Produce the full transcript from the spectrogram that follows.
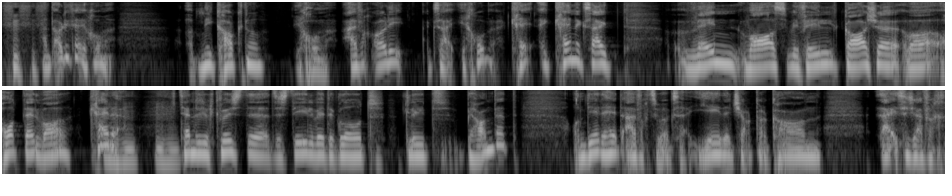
haben alle gesagt, ich komme. Nick Hacknell, ich komme. Einfach alle gesagt, ich komme. Ke- Keiner gesagt, wenn, was, wie viel, Gage, Hotel, was. Keiner. Mhm, mhm. Sie haben natürlich gewusst, äh, der Stil, wie der Claude die Leute behandelt. Und jeder hat einfach zugesagt. Jeder Chaka Khan. Nein, es ist einfach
